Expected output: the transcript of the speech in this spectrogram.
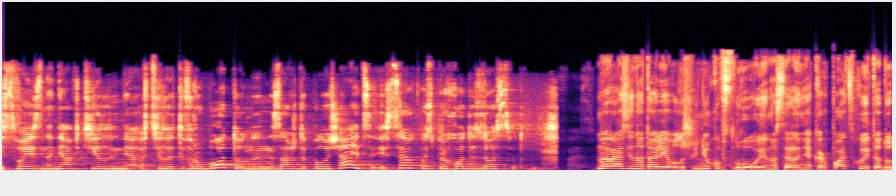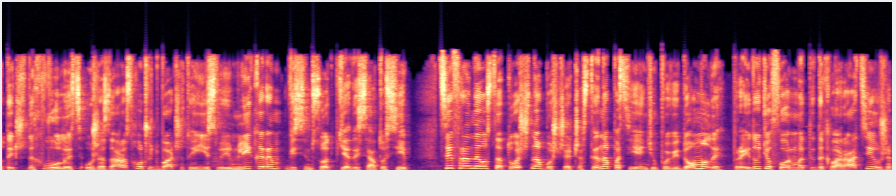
свої знання втілення втілити в роботу, але не завжди виходить, і все якось приходить з досвідом. Наразі Наталія Волошенюк обслуговує населення Карпатської та дотичних вулиць. Уже зараз хочуть бачити її своїм лікарем 850 осіб. Цифра не остаточна, бо ще частина пацієнтів повідомили, прийдуть оформити декларацію вже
